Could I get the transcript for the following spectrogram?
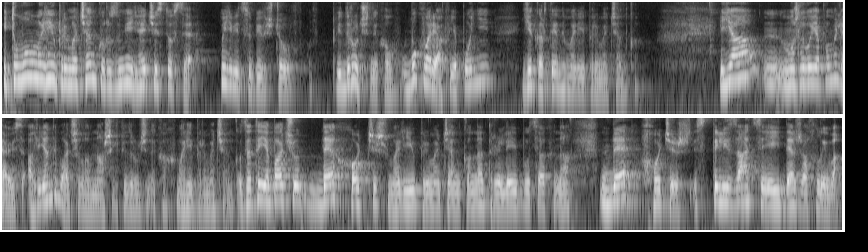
І тому Марію Примаченко розуміють геть чисто все. Уявіть собі, що в підручниках, у букварях в Японії є картини Марії Примаченко. Я, можливо, я помиляюся, але я не бачила в наших підручниках Марії Примаченко. Зате я бачу, де хочеш Марію Примаченко, на тролейбусах, на де хочеш. Стилізація йде жахлива.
